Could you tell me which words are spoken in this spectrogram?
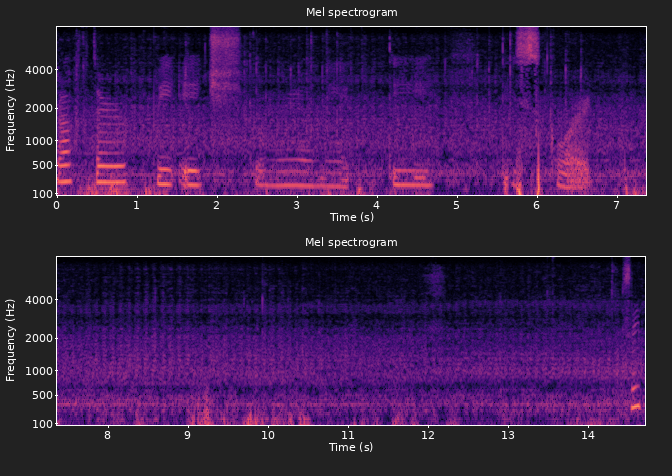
Crafter PH Community Discord. Save.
